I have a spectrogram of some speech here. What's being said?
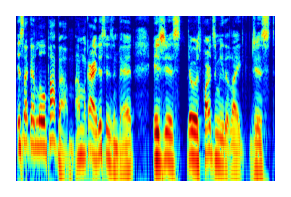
it's like a little pop album. I'm like, all right, this isn't bad. It's just there was parts of me that like just.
